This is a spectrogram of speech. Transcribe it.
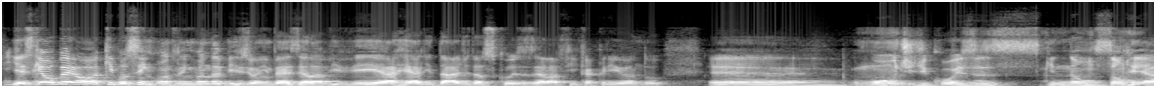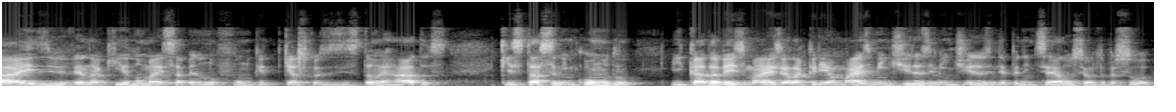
E esse é o BO que você encontra em WandaVision. Ao invés de ela viver a realidade das coisas, ela fica criando é, um monte de coisas que não são reais e vivendo aquilo, mas sabendo no fundo que, que as coisas estão erradas, que está sendo incômodo. E cada vez mais ela cria mais mentiras e mentiras, independente se é ela ou se é outra pessoa,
